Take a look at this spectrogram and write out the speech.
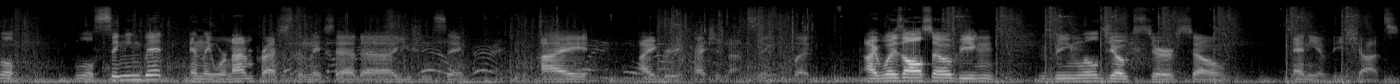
little, little singing bit, and they were not impressed, and they said, uh, you shouldn't sing. I, I agree, I should not sing, but I was also being, being a little jokester, so any of these shots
